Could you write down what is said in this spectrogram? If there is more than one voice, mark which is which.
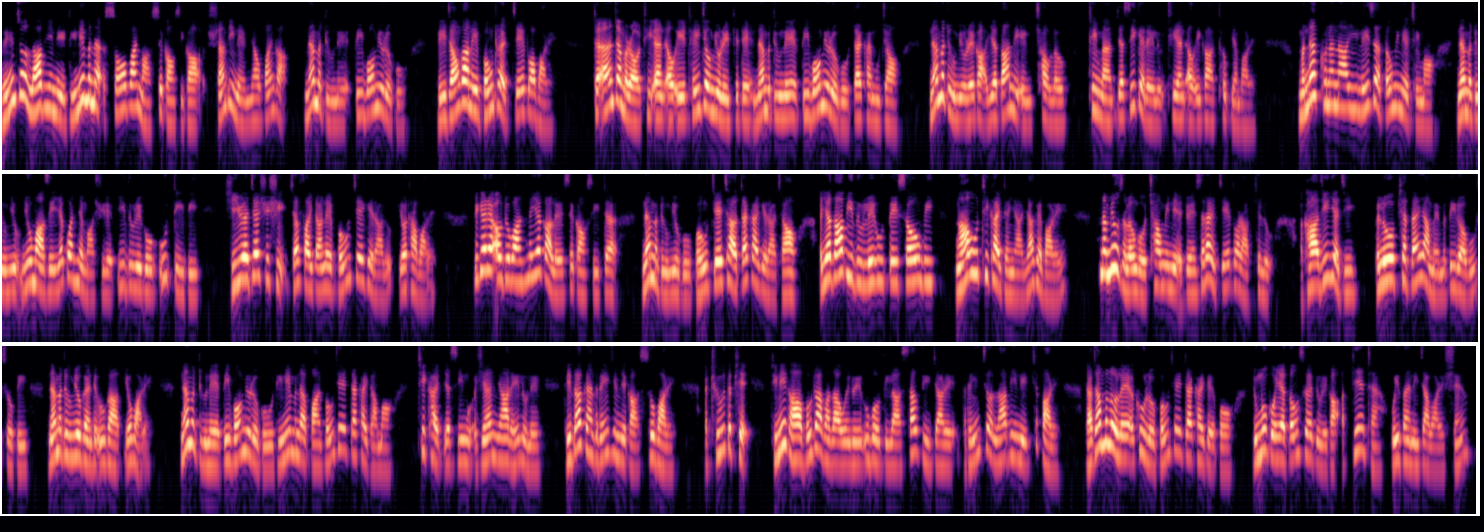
Speaker 1: သတင်းကြွလာပြင်းနေဒီနေ့မနက်အစောပိုင်းမှာစစ်ကောင်စီကရှမ်းပြည်နယ်မြောက်ပိုင်းကနတ်မတူနဲ့တီဘောမြို့တို့ကိုလေကြောင်းကနေဘုံထက်ကျဲသွားပါတယ်။တအန်းတက်မတော် TNLA ထိန်းချုပ်မြို့တွေဖြစ်တဲ့နတ်မတူနဲ့တီဘောမြို့တို့ကိုတိုက်ခိုက်မှုကြောင့်နတ်မတူမြို့ရဲကအရက်သားနေအိမ်6လုံးထိမှန်ပျက်စီးခဲ့တယ်လို့ TNLA ကထုတ်ပြန်ပါတယ်။မနက်9:43မိနစ်အချိန်မှာနတ်မတူမြို့မြို့မာစေရက်ကွက်နှစ်မှာရှိတဲ့ပြည်သူတွေကိုဥတီပြီးရည်ရွယ်ချက်ရှိရှိ Jet Fighter နဲ့ဘုံကျဲခဲ့တာလို့ပြောထားပါတယ်။ ပြီးခဲ့တဲ့အောက်တိုဘာ2ရက်ကလည်းစစ်ကောင်စီတပ်နတ်မတူမြို့ကိုဘုံကျဲချတိုက်ခိုက်ခဲ့တာကြောင့်အရက်သားပြည်သူ၄ဦးသေဆုံးပြီး9ဦးထိခိုက်ဒဏ်ရာရခဲ့ပါတယ်။နှစ်မြို့စလုံးကို6မိနစ်အတွင်းဇက်တိုက်ကျဲသွားတာဖြစ်လို့အခါကြီးရက်ကြီးဘလို့ဖြတ်တန်းရမယ်မသိတော့ဘူးဆိုပြီးနတ်မတူမြို့ကန်တဦးကပြောပါတယ်။နတ်မတူနဲ့တီဘောမြို့တို့ကိုဒီနေ့မနက်ပိုင်းဘုံကျဲတိုက်ခိုက်တာမှာထိခိုက်ပျက်စီးမှုအရန်များတယ်လို့လည်းဒေသခံသတင်းရင်းမြစ်ကဆိုပါတယ်။အထူးသဖြင့် ဒီနေ့ကဗုဒ္ဓဘာသာဝင်တွေဥပုသ်သီလစောင့်တည်ကြတဲ့သတင်းကျွတ်လာပြည့်နေ့ဖြစ်ပါတယ်။ဒါကြောင့်မလို့လဲအခုလိုဘုံကျဲတိုက်ခိုက်တဲ့အပေါ်လူမှုကွန်ရက်သုံးဆွဲသူတွေကအပြင်းထန်ဝေဖန်နေကြပါတယ်ရှင်။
